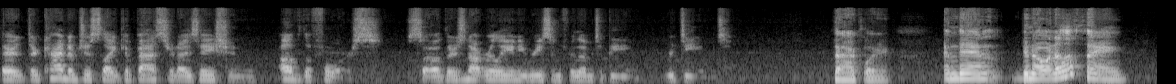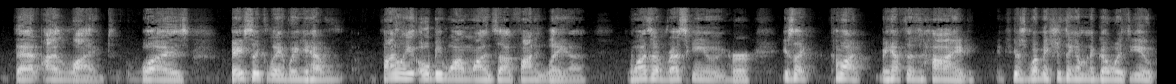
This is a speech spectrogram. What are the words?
They're they're kind of just like a bastardization of the Force. So there's not really any reason for them to be redeemed. Exactly. And then, you know, another thing that I liked was basically when you have finally Obi Wan winds up finding Leia. He winds up rescuing her. He's like, "Come on, we have to hide." And she goes, "What makes you think I'm going to go with you?"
